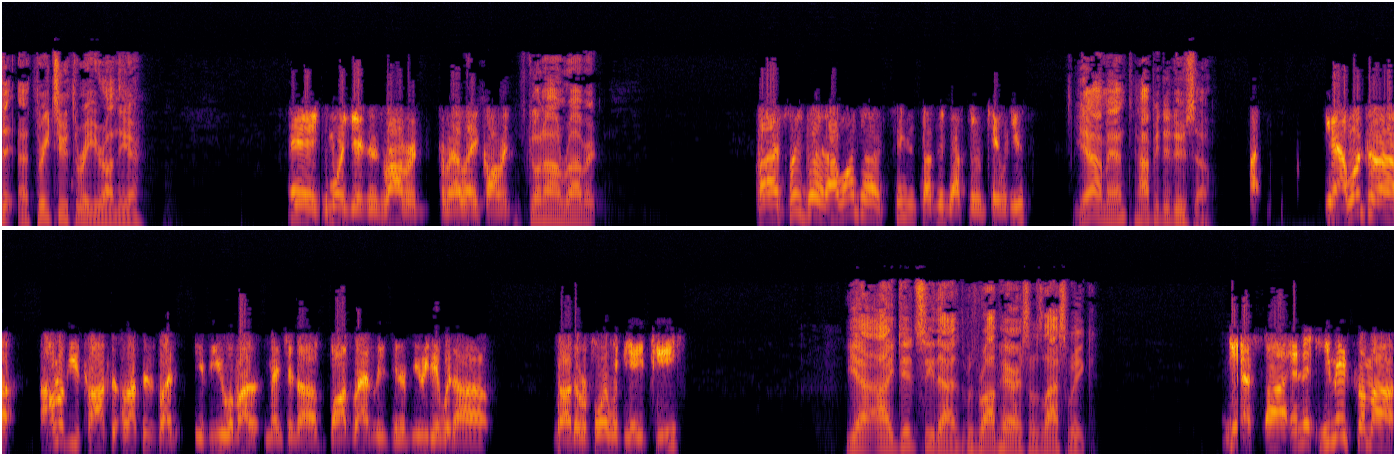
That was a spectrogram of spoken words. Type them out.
Uh, 323, you're on the air. Hey, good morning, Jason. It's Robert from LA calling. What's going on, Robert? Uh, it's pretty good. I want to change the subject after okay with you. Yeah, man. Happy to do so. Yeah, I want to. I don't know if you talked about this, but if you uh, mentioned uh, Bob Bradley's interview he did with uh, the, the reporter with the AP. Yeah, I did see that with Rob Harris. It was last week. Yes, uh, and it, he made some uh,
